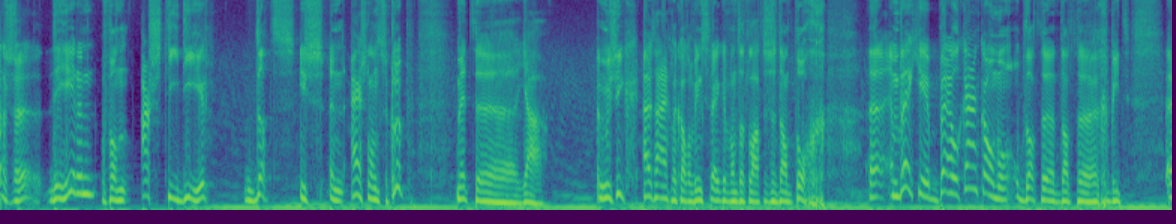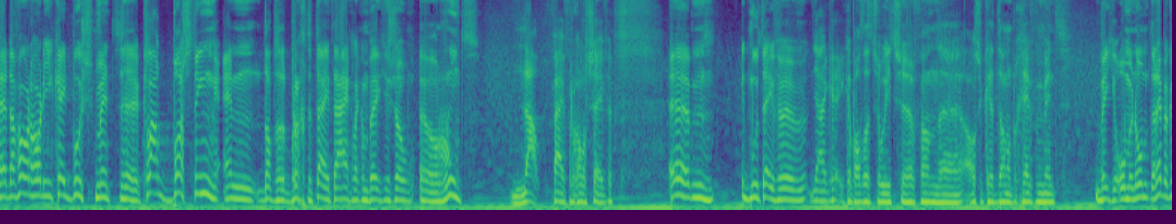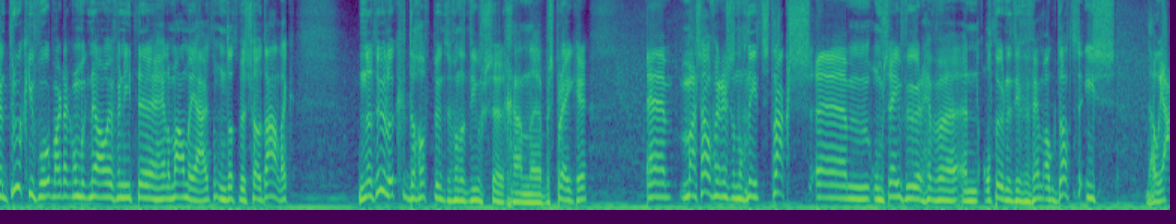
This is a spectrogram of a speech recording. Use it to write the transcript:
waren ze de heren van Arstidier. Dat is een IJslandse club met eh, ja, muziek uit eigenlijk alle windstreken. Want dat laten ze dan toch eh, een beetje bij elkaar komen op dat, eh, dat gebied. daarvoor hoorde je Kate Bush met Cloudbusting. En dat bracht de tijd eigenlijk een beetje zo rond, nou, vijf voor half zeven. Ehm, ik moet even... Ja, ik, ik heb altijd zoiets eh, van... Eh, als ik het dan op een gegeven moment een beetje om en om... Daar heb ik een trucje voor, maar daar kom ik nou even niet eh, helemaal mee uit. Omdat we zo dadelijk natuurlijk de hoofdpunten van het nieuws gaan bespreken. Ehm, maar zover is het nog niet. Straks ehm, om 7 uur hebben we een alternatieve FM. Ook dat is... Nou ja,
